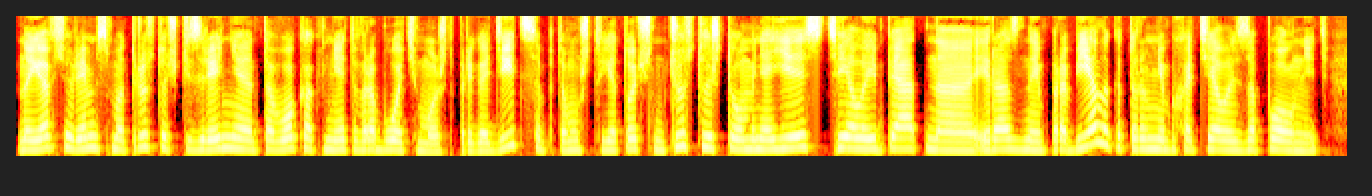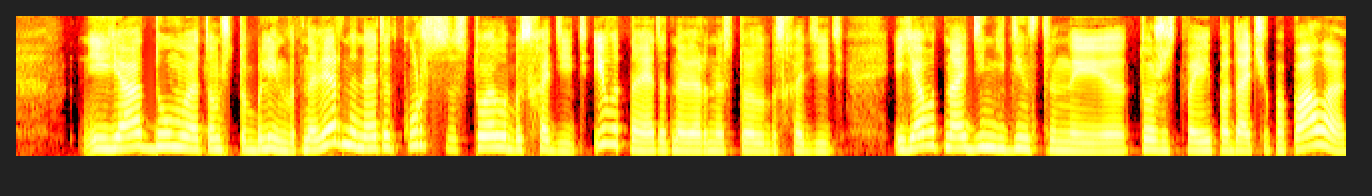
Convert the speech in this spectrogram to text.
но я все время смотрю с точки зрения того, как мне это в работе может пригодиться, потому что я точно чувствую, что у меня есть белые пятна и разные пробелы, которые мне бы хотелось заполнить. И я думаю о том, что, блин, вот, наверное, на этот курс стоило бы сходить. И вот на этот, наверное, стоило бы сходить. И я вот на один единственный э, тоже с твоей подачи попала.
